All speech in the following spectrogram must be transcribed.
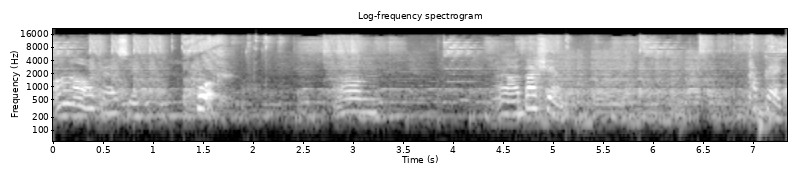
Oh, okay, I see. Hook. Um. Uh, Basham. Cupcake.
